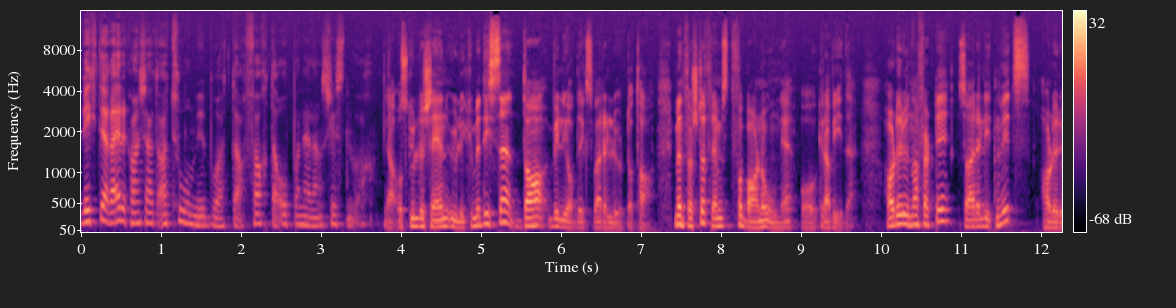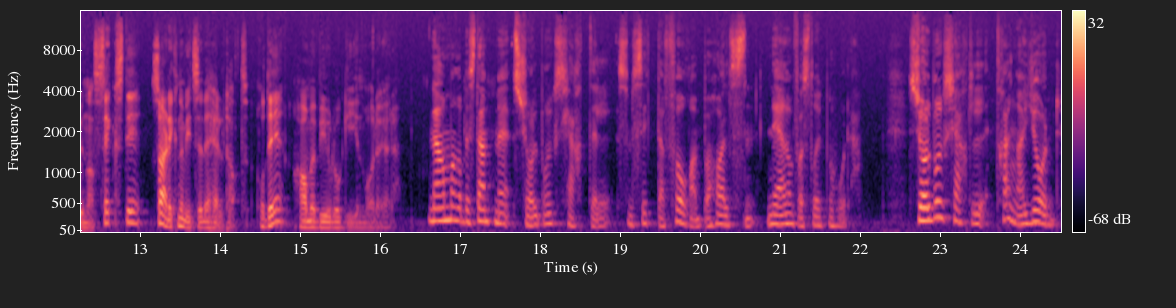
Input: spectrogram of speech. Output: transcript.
viktigere er det kanskje at atomubåter farter opp og ned langs kysten vår. Ja, og Skulle det skje en ulykke med disse, da vil Jodix være lurt å ta. Men først og fremst for barn og unge og gravide. Har du runda 40, så er det liten vits. Har du runda 60, så er det ikke noe vits i det hele tatt. Og det har med biologien vår å gjøre. Nærmere bestemt med skjoldbrukskjertelen som sitter foran på halsen nedenfor strupehodet. Skjoldbrukskjertelen trenger jod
